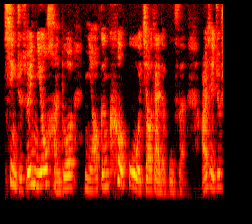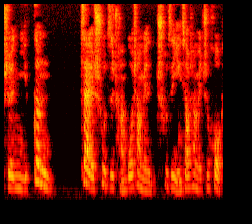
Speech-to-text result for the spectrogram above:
性质，所以你有很多你要跟客户交代的部分，而且就是你更在数字传播上面、数字营销上面之后，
